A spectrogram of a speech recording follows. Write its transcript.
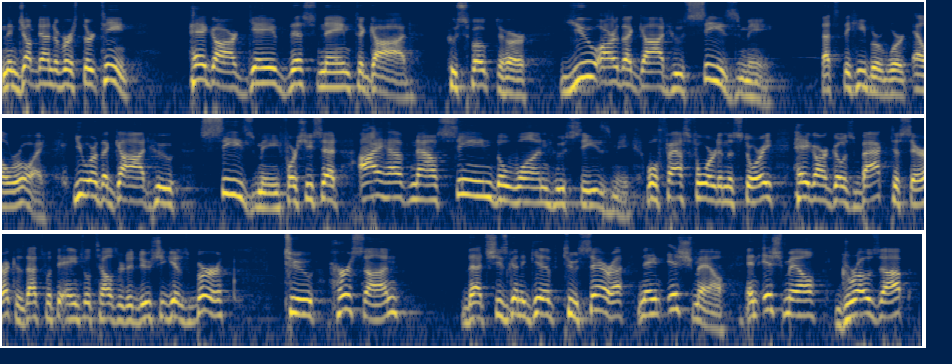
And then jump down to verse 13. Hagar gave this name to God who spoke to her You are the God who sees me. That's the Hebrew word El Roi. You are the God who sees me. For she said, I have now seen the one who sees me. Well, fast forward in the story. Hagar goes back to Sarah because that's what the angel tells her to do. She gives birth to her son that she's going to give to Sarah named Ishmael. And Ishmael grows up.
